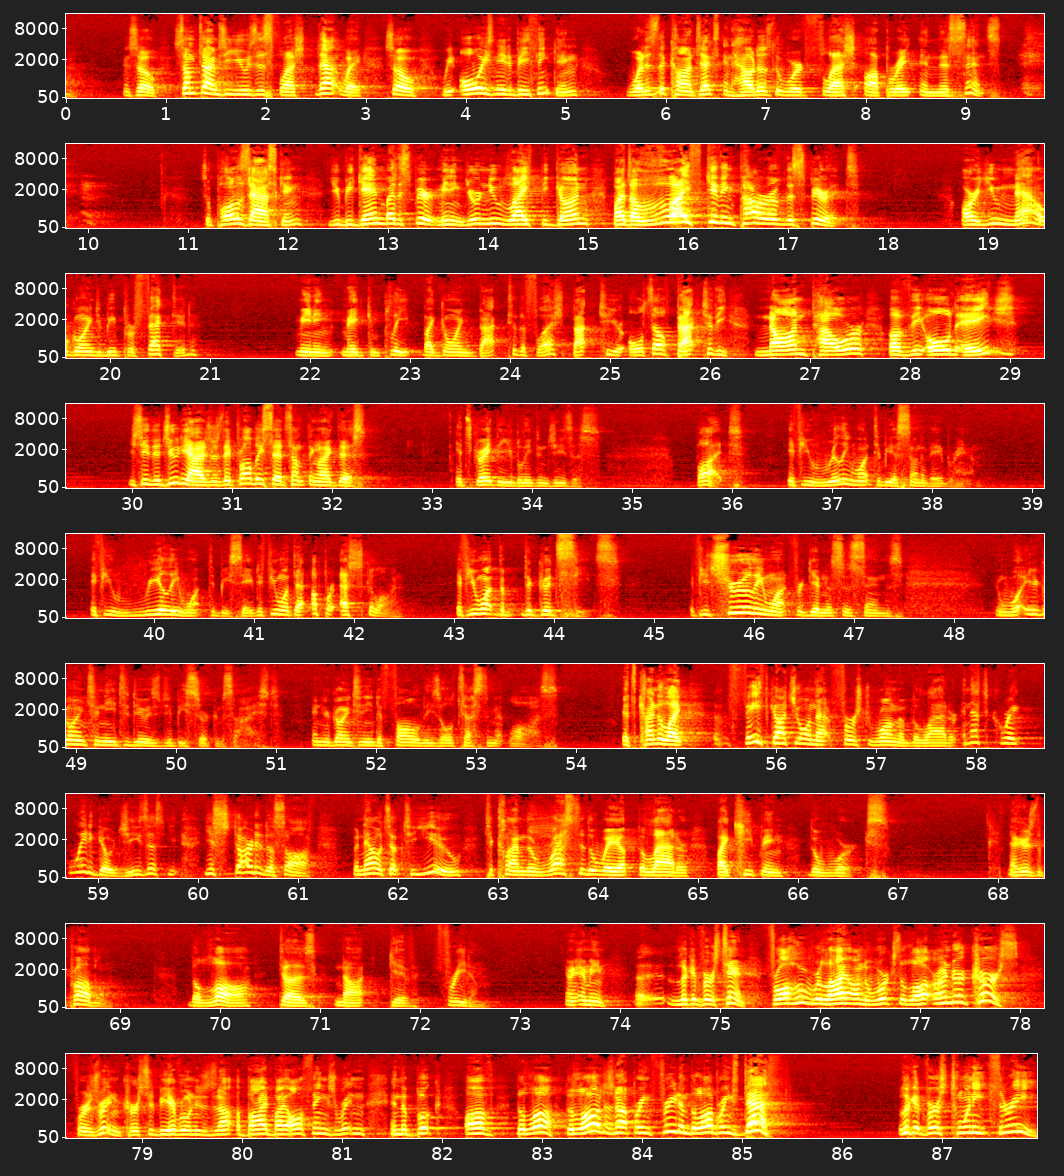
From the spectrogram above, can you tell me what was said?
And so sometimes he uses flesh that way. So we always need to be thinking what is the context and how does the word flesh operate in this sense? So Paul is asking, you began by the Spirit, meaning your new life begun by the life giving power of the Spirit. Are you now going to be perfected, meaning made complete, by going back to the flesh, back to your old self, back to the non power of the old age? You see, the Judaizers, they probably said something like this It's great that you believed in Jesus, but if you really want to be a son of Abraham, if you really want to be saved, if you want that upper escalon, if you want the, the good seats, if you truly want forgiveness of sins, and what you're going to need to do is to be circumcised. And you're going to need to follow these Old Testament laws. It's kind of like faith got you on that first rung of the ladder. And that's great. Way to go, Jesus. You started us off. But now it's up to you to climb the rest of the way up the ladder by keeping the works. Now, here's the problem the law does not give freedom. I mean, uh, look at verse 10. For all who rely on the works of the law are under a curse. For it is written, Cursed be everyone who does not abide by all things written in the book of the law. The law does not bring freedom, the law brings death. Look at verse 23.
